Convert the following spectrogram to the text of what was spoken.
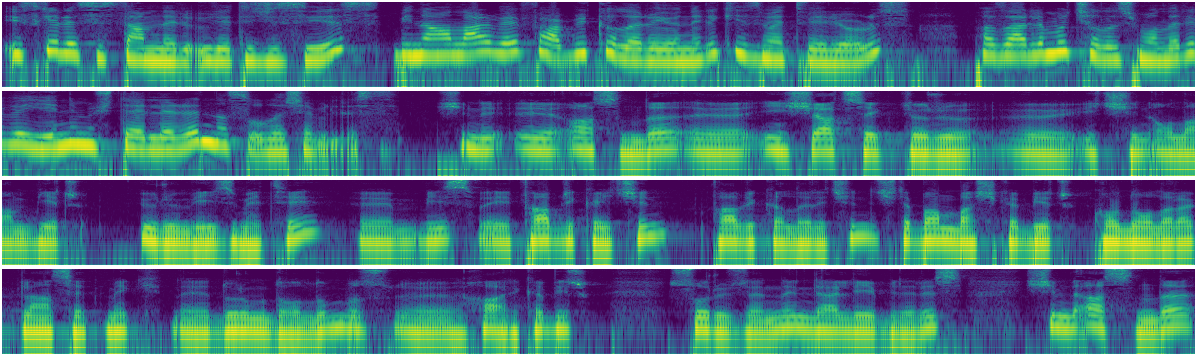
İskele sistemleri üreticisiyiz. Binalar ve fabrikalara yönelik hizmet veriyoruz. Pazarlama çalışmaları ve yeni müşterilere nasıl ulaşabiliriz? Şimdi e, aslında e, inşaat sektörü e, için olan bir ürün ve hizmeti biz fabrika için fabrikalar için işte bambaşka bir konu olarak lanse etmek durumunda olduğumuz harika bir soru üzerinden ilerleyebiliriz. Şimdi aslında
